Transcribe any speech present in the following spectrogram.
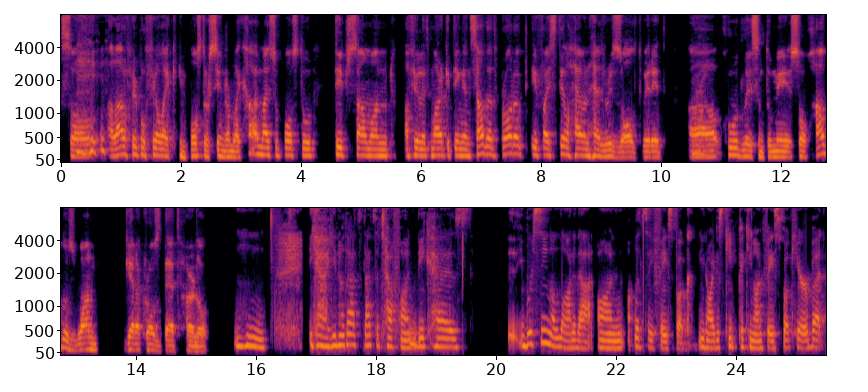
so a lot of people feel like imposter syndrome like how am i supposed to teach someone affiliate marketing and sell that product if i still haven't had result with it uh, right. who would listen to me so how does one get across that hurdle mm-hmm. yeah you know that's that's a tough one because Eh, we're seeing a lot of that on let's say facebook. You know i just keep picking on facebook here but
